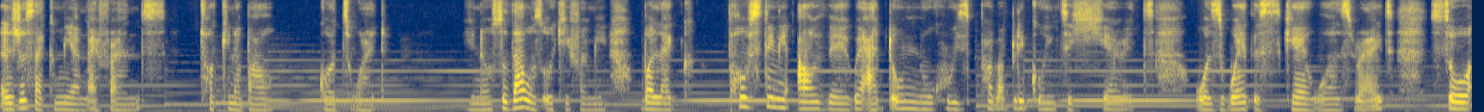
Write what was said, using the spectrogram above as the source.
it's just like me and my friends talking about God's word. You know, so that was okay for me. But like posting it out there where I don't know who is probably going to hear it was where the scare was, right? So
